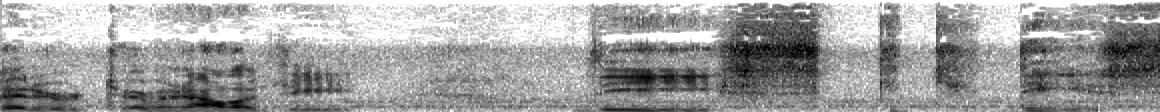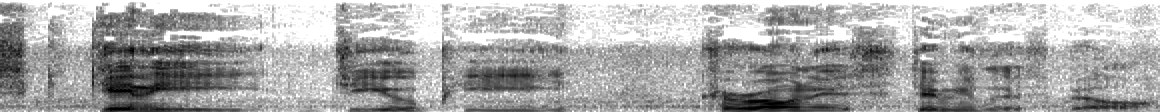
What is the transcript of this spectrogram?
better terminology, the the skinny GOP Corona stimulus bill,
